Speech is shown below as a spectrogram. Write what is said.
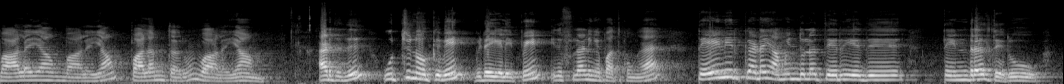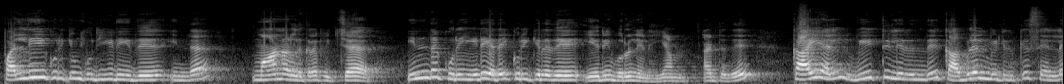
வாழையாம் வாழையாம் பழம் தரும் வாழையாம் அடுத்தது உற்று நோக்குவேன் விடையளிப்பேன் இது ஃபுல்லாக நீங்கள் பார்த்துக்கோங்க தேநீர் கடை அமைந்துள்ள தெரு எது தென்றல் தெரு பள்ளியை குறிக்கும் குறியீடு இது இந்த மாணவர்கள் இருக்கிற பிக்சர் இந்த குறியீடு எதை குறிக்கிறது? எரிபொருள் நிலையம். அடுத்தது கயல் வீட்டிலிருந்து கபிலன் வீட்டிற்கு செல்ல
